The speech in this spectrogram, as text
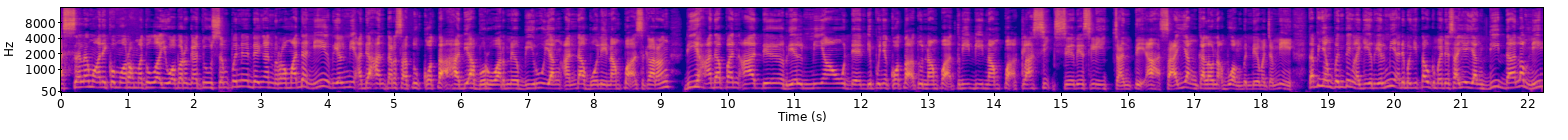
Assalamualaikum warahmatullahi wabarakatuh. Sempena dengan Ramadan ni, Realme ada hantar satu kotak hadiah berwarna biru yang anda boleh nampak sekarang. Di hadapan ada Realme Meow dan dia punya kotak tu nampak 3D, nampak klasik. Seriously, cantik ah. Sayang kalau nak buang benda macam ni. Tapi yang penting lagi, Realme ada bagi tahu kepada saya yang di dalam ni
